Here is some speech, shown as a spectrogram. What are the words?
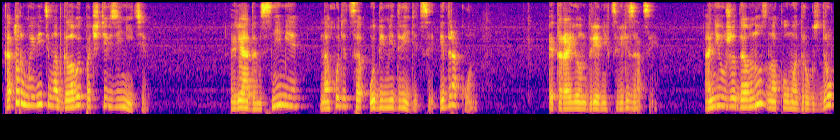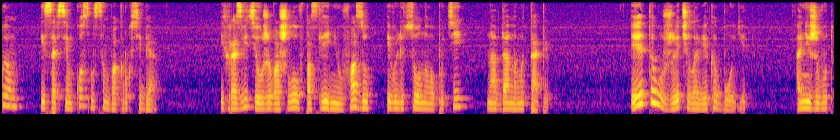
который мы видим над головой почти в зените. Рядом с ними находятся обе медведицы и дракон. Это район древних цивилизаций. Они уже давно знакомы друг с другом и со всем космосом вокруг себя. Их развитие уже вошло в последнюю фазу эволюционного пути на данном этапе. Это уже человека-боги. Они живут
